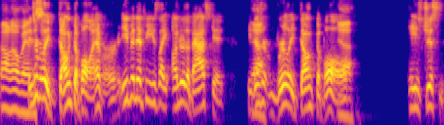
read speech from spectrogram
I don't know, man. He doesn't really dunk the ball ever. Even if he's like under the basket, he yeah. doesn't really dunk the ball. Yeah. He's just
